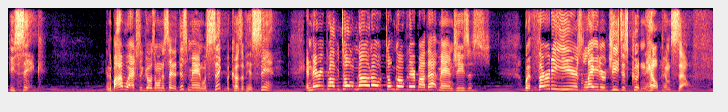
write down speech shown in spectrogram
He's sick. And the Bible actually goes on to say that this man was sick because of his sin. And Mary probably told him, No, no, don't go over there by that man, Jesus. But 30 years later, Jesus couldn't help himself.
